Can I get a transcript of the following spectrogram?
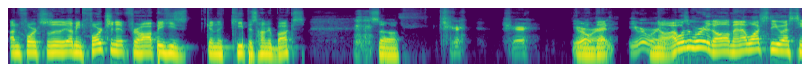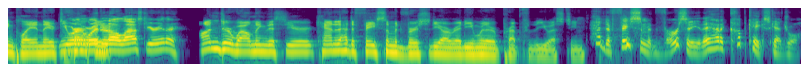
unfortunately, I mean, fortunate for Hoppy, he's gonna keep his hundred bucks. So Sure. Sure. You were mean, that- worried. you were worried. no, I wasn't worried at all, man. I watched the U.S. team play, and they you weren't worried at all last year either. underwhelming this year. Canada had to face some adversity already, and where they were prepped for the U.S. team. Had to face some adversity. They had a cupcake schedule.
